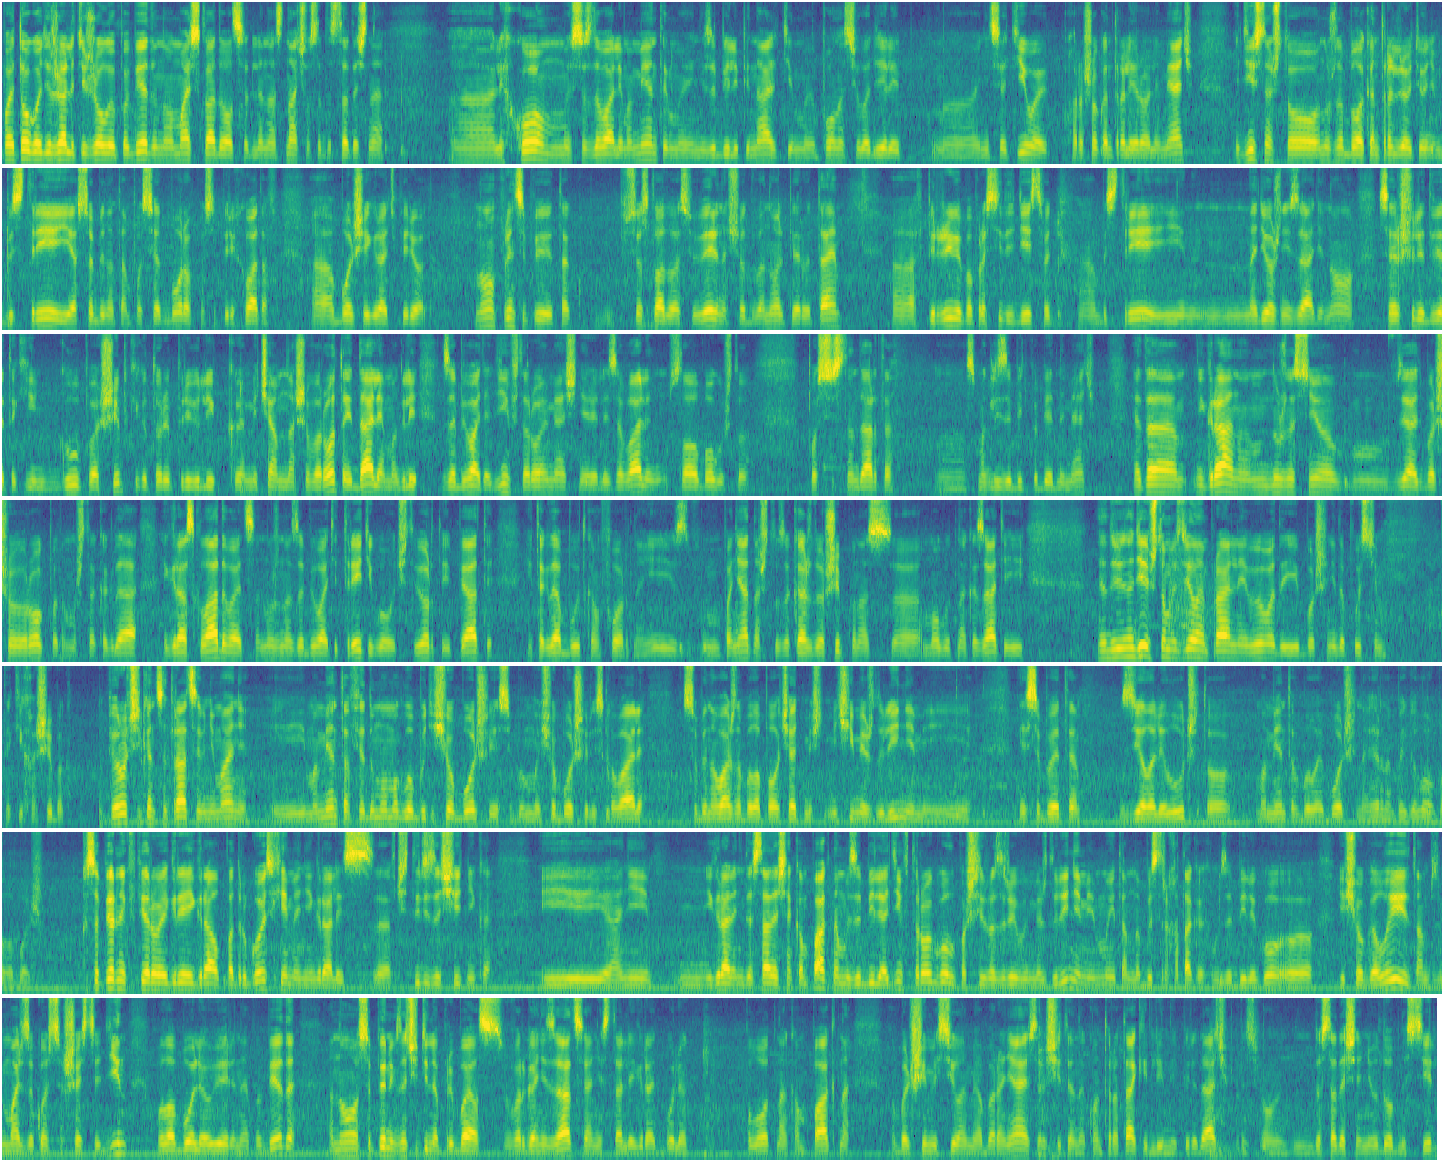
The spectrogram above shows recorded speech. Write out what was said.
По итогу одержали тяжелую победу, но матч складывался для нас, начался достаточно э, легко. Мы создавали моменты, мы не забили пенальти, мы полностью владели э, инициативой, хорошо контролировали мяч. Единственное, что нужно было контролировать его быстрее и особенно там после отборов, после перехватов э, больше играть вперед. Но, в принципе, так все складывалось уверенно, счет 2-0, первый тайм. Э, в перерыве попросили действовать э, быстрее и надежнее сзади. Но совершили две такие глупые ошибки, которые привели к мячам наши ворота. И далее могли забивать один, второй мяч не реализовали. Ну, слава богу, что после стандарта смогли забить победный мяч. Это игра, нужно с нее взять большой урок, потому что когда игра складывается, нужно забивать и третий гол, и четвертый, и пятый, и тогда будет комфортно. И понятно, что за каждую ошибку нас э, могут наказать. И надеюсь, что мы сделаем правильные выводы и больше не допустим таких ошибок. В первую очередь концентрация внимания. И моментов, я думаю, могло быть еще больше, если бы мы еще больше рисковали. Особенно важно было получать мячи между линиями. И если бы это сделали лучше, то моментов было и больше, наверное, бы и голов было больше. Соперник в первой игре играл по другой схеме, они играли с, э, в четыре защитника, и они играли недостаточно компактно, мы забили один, второй гол, пошли разрывы между линиями, мы там на быстрых атаках мы забили гол, э, еще голы, там матч закончился 6-1, была более уверенная победа, но соперник значительно прибавился в организации, они стали играть более плотно, компактно, большими силами обороняясь, рассчитывая на контратаки, длинные передачи. В принципе, он достаточно неудобный стиль.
